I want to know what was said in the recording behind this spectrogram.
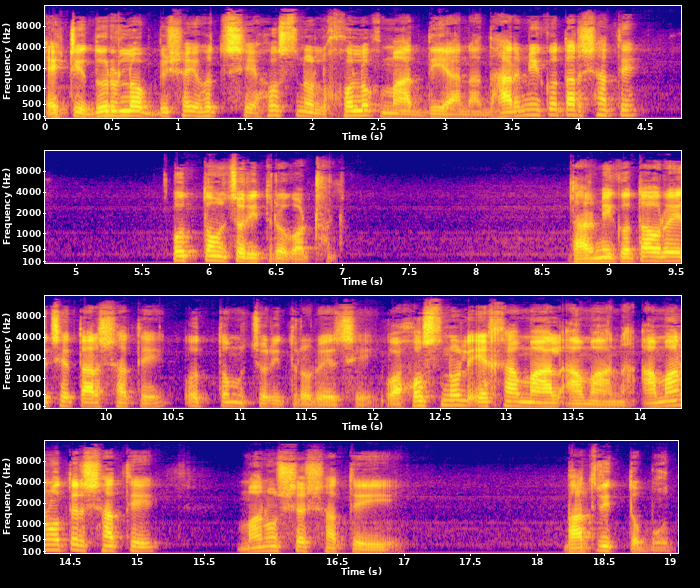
একটি দুর্লভ বিষয় হচ্ছে হোসনুল খোলক মা দিয়ানা, ধার্মিকতার সাথে উত্তম চরিত্র গঠন। ধার্মিকতাও রয়েছে, তার সাথে উত্তম চরিত্র রয়েছে। ও হোসনুল এখা মাল আমানা, আমানতের সাথে, মানুষের সাথে ভ্রাতৃত্ববোধ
